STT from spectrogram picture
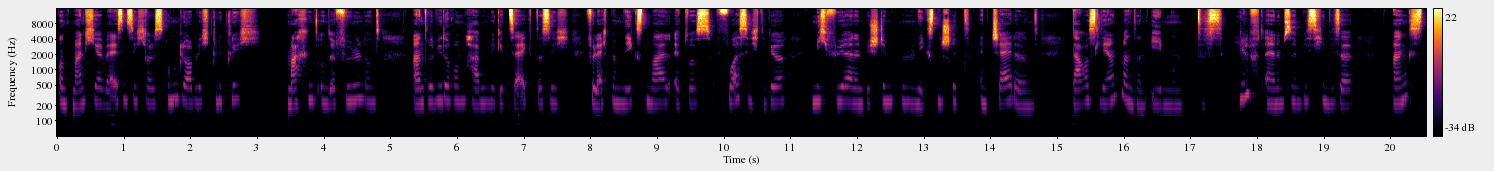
und manche erweisen sich als unglaublich glücklich machend und erfüllend und andere wiederum haben mir gezeigt, dass ich vielleicht beim nächsten Mal etwas vorsichtiger mich für einen bestimmten nächsten Schritt entscheide. Und daraus lernt man dann eben und das hilft einem so ein bisschen diese Angst,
